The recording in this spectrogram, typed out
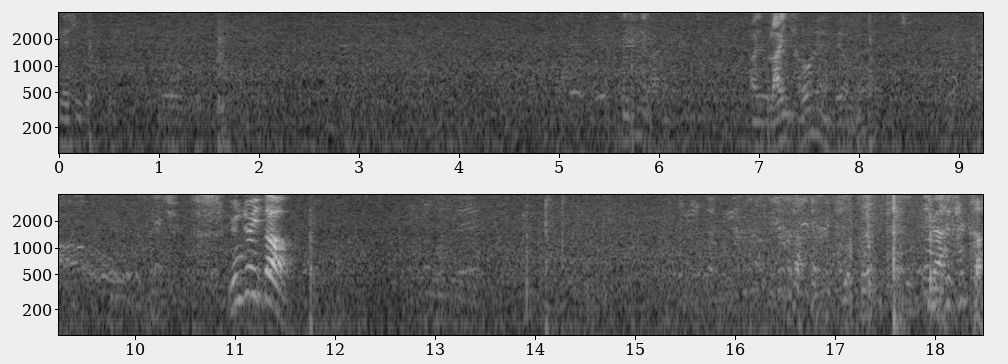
내주게. 천천히 가요. 아니 라인 잘 어울리는데요. 윤조 있다. 팀 스타카.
